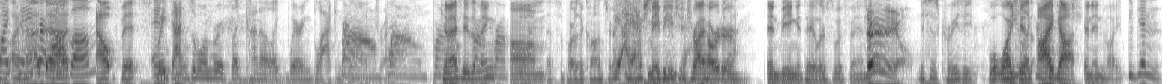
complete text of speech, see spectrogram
that's my I had favorite that album. outfit. And- Wait, that's the one where it's like kind of like wearing black and grunge, right? Can I say something? Yeah. Um, That's the part of the concert. Wait, I actually maybe you should that. try harder in being a Taylor Swift fan. Damn, This is crazy. Well, why do you Because like her so I got much? an invite. you didn't.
